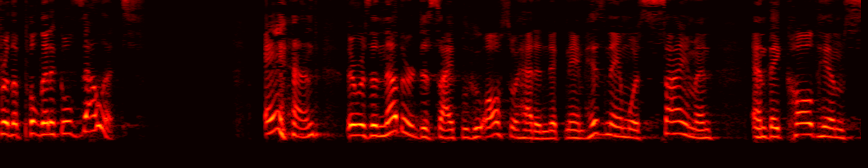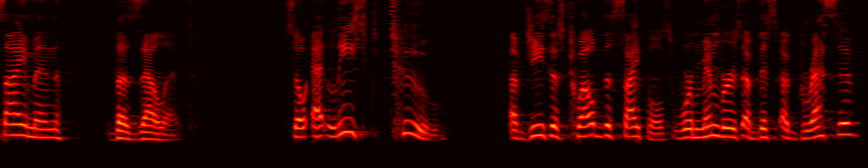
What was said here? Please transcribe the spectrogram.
for the political zealots. And there was another disciple who also had a nickname. His name was Simon, and they called him Simon the zealot. So at least two of Jesus' 12 disciples were members of this aggressive,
